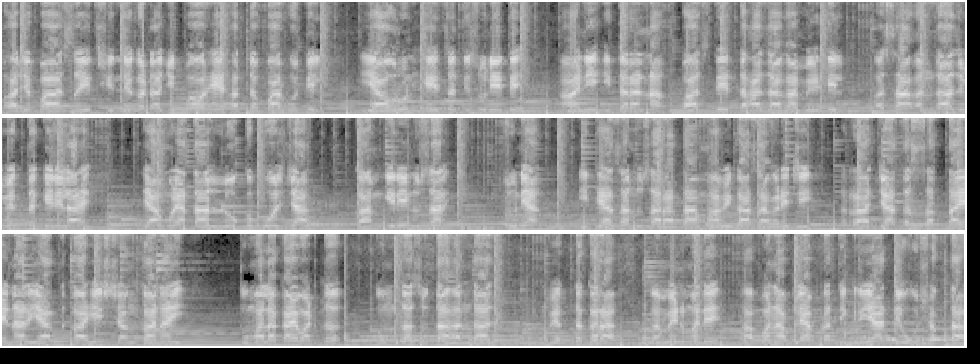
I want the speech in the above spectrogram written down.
भाजपा सहित शिंदेगट अजित पवार हे हद्दपार होतील यावरून हेच दिसून येते. आणि इतरांना पाच ते दहा जागा मिळतील असा अंदाज व्यक्त केलेला आहे. त्यामुळे आता लोकपोलच्या कामगिरीनुसार जुन्या इतिहासानुसार आता महाविकास आघाडीची राज्यात सत्ता येणार यात काही शंका नाही. तुम्हाला काय वाटतं? तुमचा सुद्धा अंदाज व्यक्त करा. कमेंटमध्ये आपण आपल्या प्रतिक्रिया देऊ शकता.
